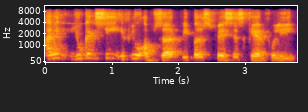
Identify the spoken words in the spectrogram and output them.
I mean, you can see if you observe people's faces carefully,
